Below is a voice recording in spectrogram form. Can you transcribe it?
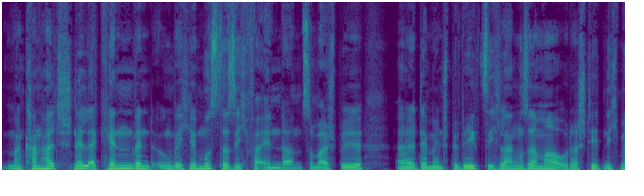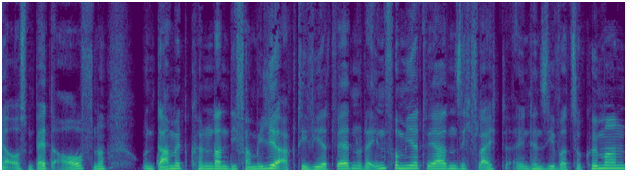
Man kann halt schnell erkennen, wenn irgendwelche Muster sich verändern. Zum Beispiel äh, der Mensch bewegt sich langsamer oder steht nicht mehr aus dem Bett auf. Ne? Und damit können dann die Familie aktiviert werden oder informiert werden, sich vielleicht intensiver zu kümmern.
